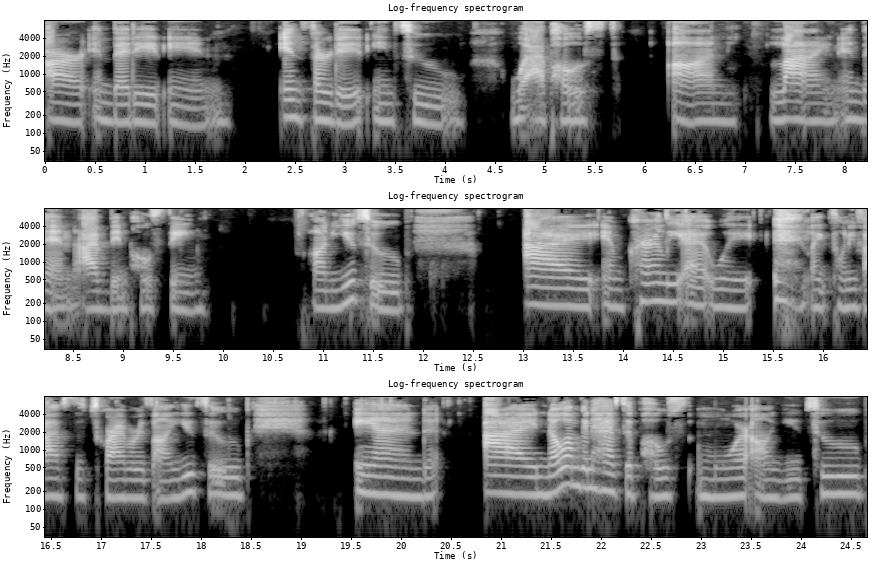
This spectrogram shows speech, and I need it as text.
are embedded and inserted into what I post on line. And then I've been posting on YouTube. I am currently at what like 25 subscribers on YouTube. And I know I'm going to have to post more on YouTube.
